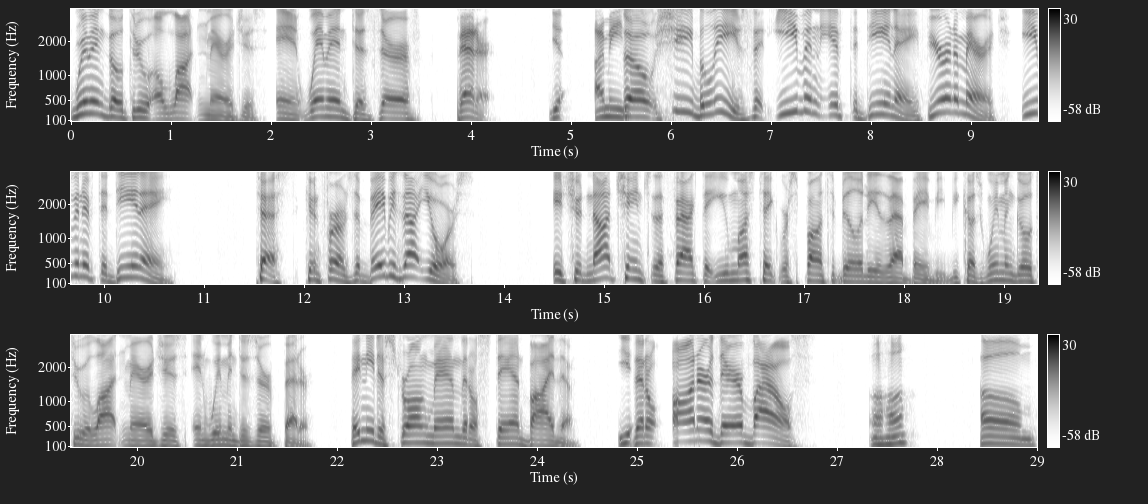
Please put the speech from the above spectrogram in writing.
Women go through a lot in marriages, and women deserve better. Yeah. I mean, So she believes that even if the DNA, if you're in a marriage, even if the DNA test confirms the baby's not yours, it should not change the fact that you must take responsibility of that baby because women go through a lot in marriages and women deserve better. They need a strong man that'll stand by them, Yeah. that'll honor their vows. uh huh. Um,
